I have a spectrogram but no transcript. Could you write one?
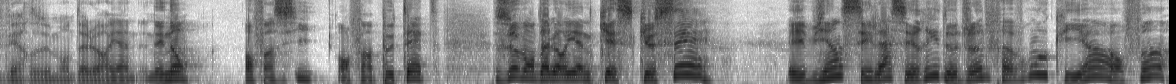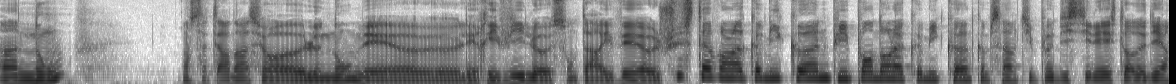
vers The Mandalorian. Mais non Enfin si, enfin peut-être. The Mandalorian, qu'est-ce que c'est? Eh bien, c'est la série de John Favreau qui a enfin un nom. On s'attardera sur euh, le nom, mais euh, les reveals sont arrivés euh, juste avant la Comic Con, puis pendant la Comic Con, comme ça un petit peu distillé, histoire de dire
